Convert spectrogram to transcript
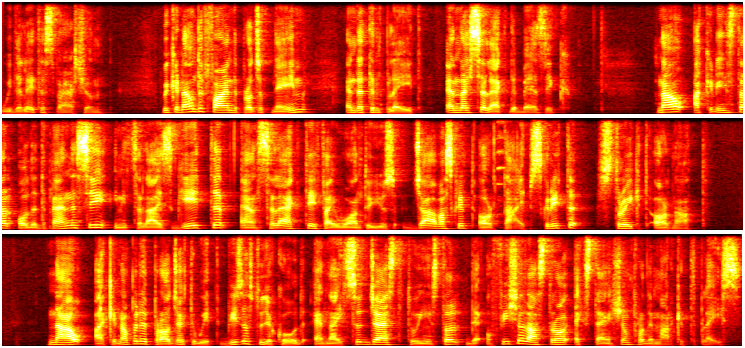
with the latest version. We can now define the project name and the template, and I select the basic. Now I can install all the dependency, initialize Git, and select if I want to use JavaScript or TypeScript, strict or not. Now I can open a project with Visual Studio Code and I suggest to install the official Astro extension from the marketplace.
